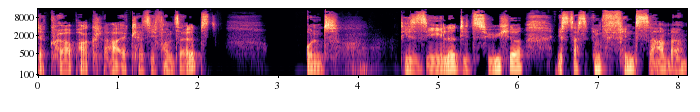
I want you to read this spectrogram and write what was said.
Der Körper, klar, erklärt sich von selbst. Und die Seele, die Psyche, ist das Empfindsame.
